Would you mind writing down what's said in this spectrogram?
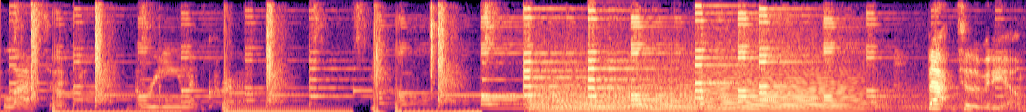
Classic green crack. Back to the video.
